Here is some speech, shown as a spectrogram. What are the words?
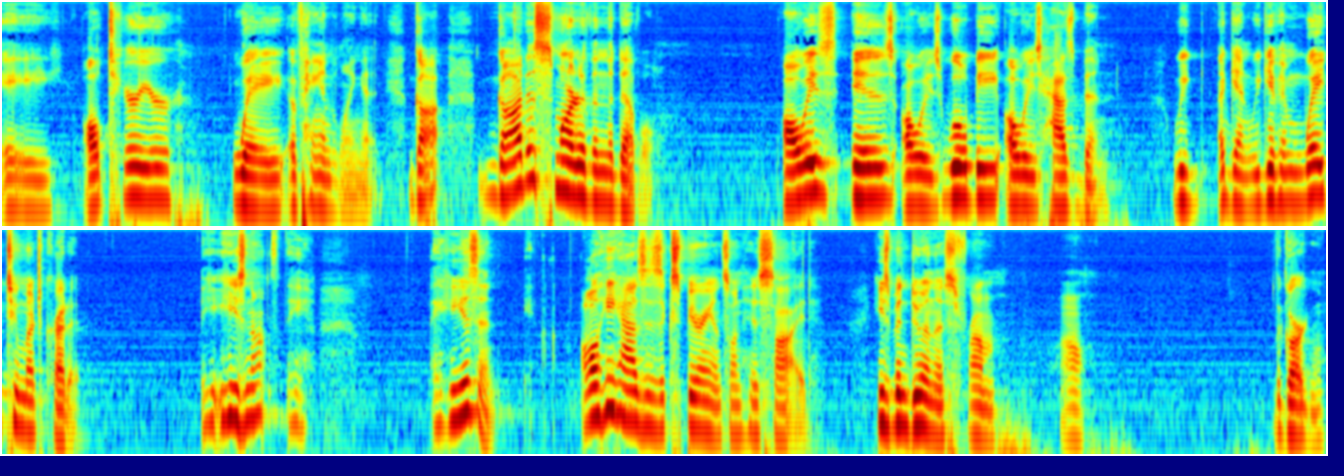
a ulterior way of handling it. God, God is smarter than the devil. Always is, always will be, always has been. We Again, we give him way too much credit. He, he's not... He, he isn't. All he has is experience on his side. He's been doing this from, oh, the garden.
